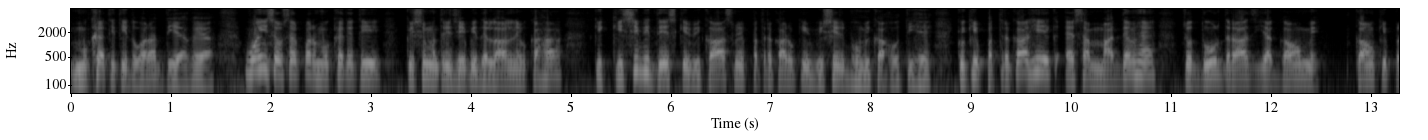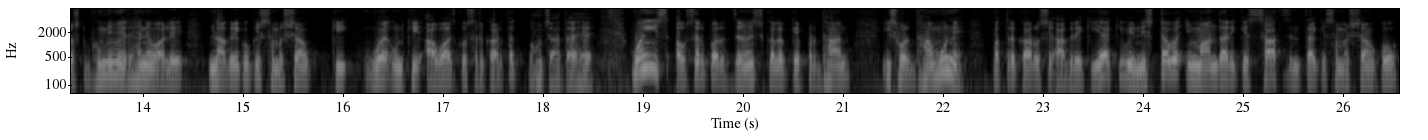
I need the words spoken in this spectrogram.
मुख्य अतिथि द्वारा दिया गया। वहीं इस अवसर पर मुख्य अतिथि कृषि मंत्री जेपी दलाल ने कहा कि किसी भी देश के विकास में पत्रकारों की विशेष भूमिका होती है, क्योंकि पत्रकार ही एक ऐसा माध्यम है जो दूर दराज या गाँव में गाँव की पृष्ठभूमि में रहने वाले नागरिकों की समस्याओं की, वह उनकी आवाज़ को सरकार तक पहुंचाता है। वहीं इस अवसर पर जर्नलिस्ट क्लब के प्रधान ईश्वर धामू ने पत्रकारों से आग्रह किया कि वे निष्ठा व ईमानदारी के साथ जनता की समस्याओं को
